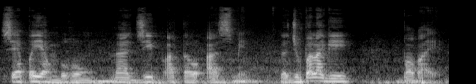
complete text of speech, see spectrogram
Siapa yang bohong, Najib atau Azmin? Dan jumpa lagi. Bye bye.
